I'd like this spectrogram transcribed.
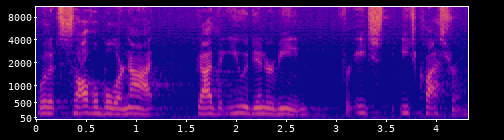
whether it's solvable or not, God, that you would intervene for each, each classroom,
